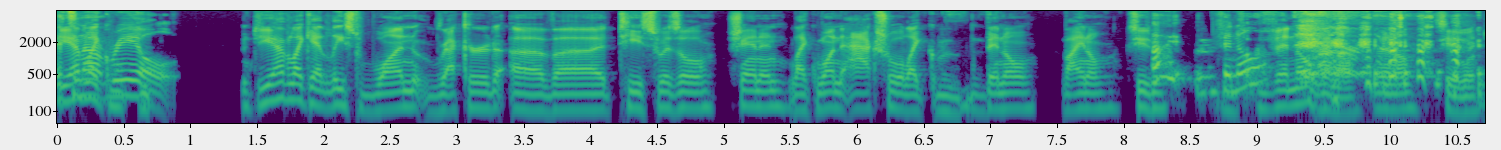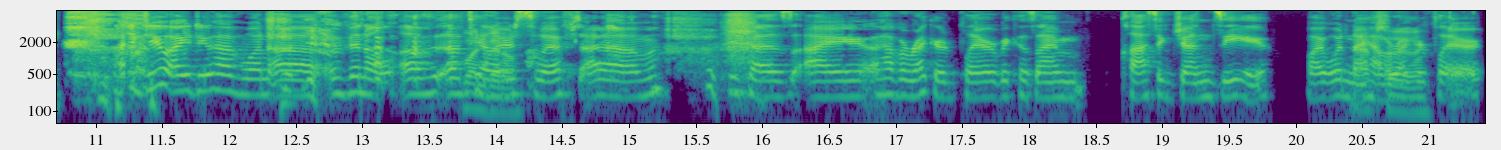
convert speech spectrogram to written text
It's have, not like, real. Do you have like at least one record of uh, T Swizzle, Shannon? Like one actual like vinyl, vinyl? Excuse me. Oh, vinyl. Vinyl. Vinyl, vinyl, excuse me. I do. I do have one uh, vinyl of, of One Taylor vinyl. Swift um, because I have a record player because I'm classic Gen Z. Why wouldn't I have a Absolutely. record player?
